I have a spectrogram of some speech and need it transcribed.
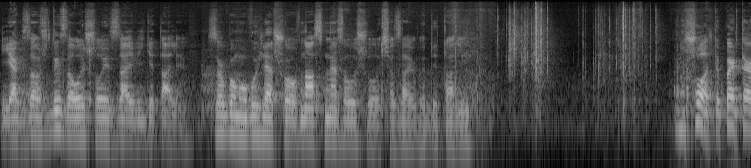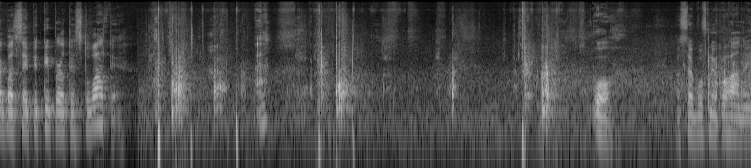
як завжди, залишились зайві деталі. Зробимо вигляд, що в нас не залишилося зайвих деталей. Ну що, тепер треба це піти протестувати? О, оце був непоганий.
